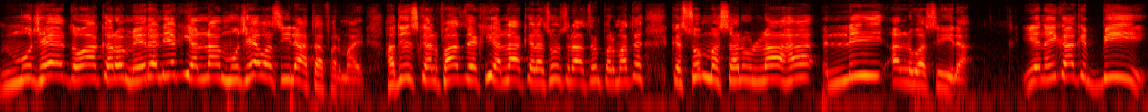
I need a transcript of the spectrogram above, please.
मुझे दुआ करो मेरे लिए कि अल्लाह मुझे वसीला अता फरमाए। हदीस के अल्फाज देखिए, अल्लाह के रसूल वसल्लम फरमाते हैं कि सुम मसल्लाह ली अलवसीला ये नहीं कहा कि बी,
